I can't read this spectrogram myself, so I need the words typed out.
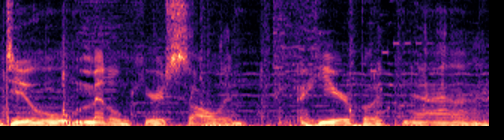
do Metal Gear Solid here, but nah.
